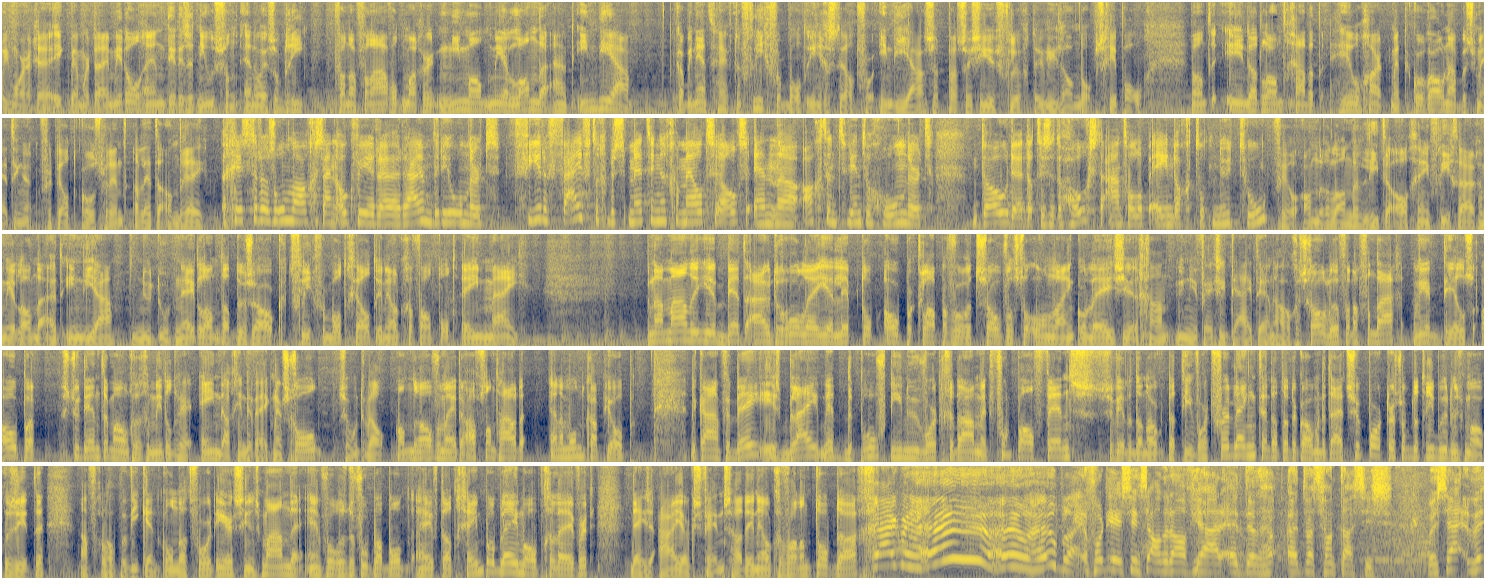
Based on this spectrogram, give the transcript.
Goedemorgen, ik ben Martijn Middel en dit is het nieuws van NOS op 3. Vanaf vanavond mag er niemand meer landen uit India. Het kabinet heeft een vliegverbod ingesteld voor Indiase passagiersvluchten die landen op Schiphol. Want in dat land gaat het heel hard met de coronabesmettingen, vertelt correspondent Alette André. Gisteren zondag zijn ook weer uh, ruim 354 besmettingen gemeld zelfs en uh, 2800 doden. Dat is het hoogste aantal op één dag tot nu toe. Veel andere landen lieten al geen vliegtuigen meer landen uit India. Nu doet Nederland dat dus ook. Het vliegverbod geldt in elk geval tot 1 mei. Na maanden je bed uitrollen en je laptop openklappen voor het zoveelste online college... gaan universiteiten en hogescholen vanaf vandaag weer deels open. Studenten mogen gemiddeld weer één dag in de week naar school. Ze moeten wel anderhalve meter afstand houden en een mondkapje op. De KNVB is blij met de proef die nu wordt gedaan met voetbalfans. Ze willen dan ook dat die wordt verlengd en dat er de komende tijd supporters op de tribunes mogen zitten. Afgelopen weekend kon dat voor het eerst sinds maanden en volgens de voetbalbond heeft dat geen problemen opgeleverd. Deze Ajax-fans hadden in elk geval een topdag. Ja, ik ben heel, heel, heel blij. Voor het eerst sinds anderhalf jaar, het, het was fantastisch. We zijn, we,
